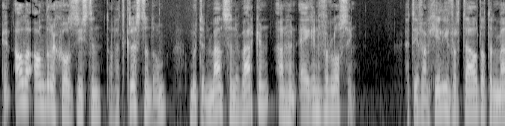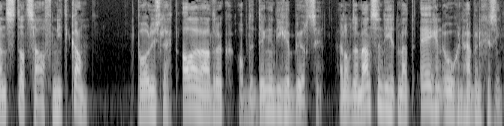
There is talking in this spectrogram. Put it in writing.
In alle andere godsdiensten dan het christendom moeten mensen werken aan hun eigen verlossing. Het evangelie vertelt dat een mens dat zelf niet kan. Paulus legt alle nadruk op de dingen die gebeurd zijn en op de mensen die het met eigen ogen hebben gezien.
